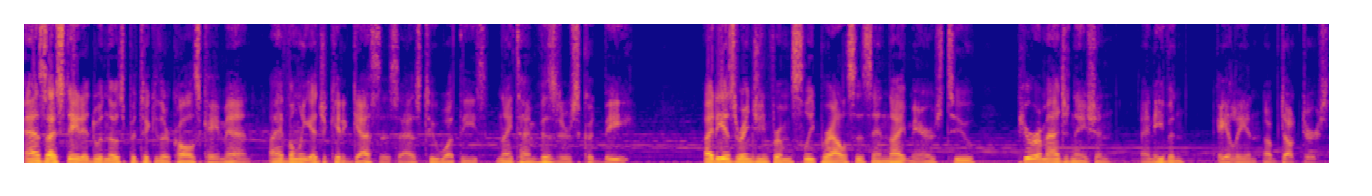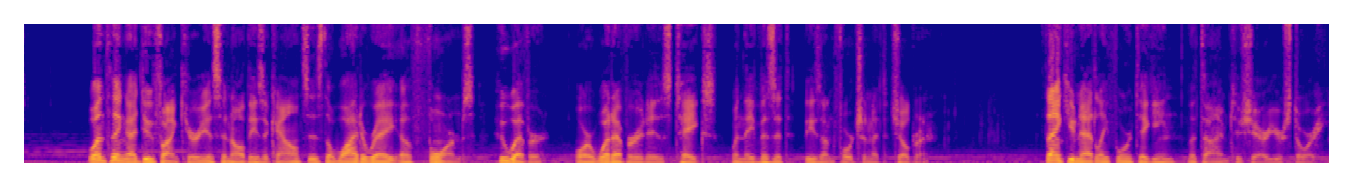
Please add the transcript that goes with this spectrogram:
As I stated when those particular calls came in, I have only educated guesses as to what these nighttime visitors could be. Ideas ranging from sleep paralysis and nightmares to pure imagination and even alien abductors. One thing I do find curious in all these accounts is the wide array of forms whoever or whatever it is takes when they visit these unfortunate children. Thank you, Natalie, for taking the time to share your story.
